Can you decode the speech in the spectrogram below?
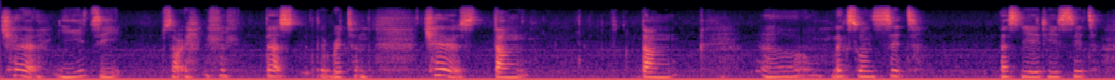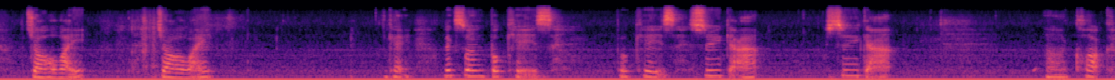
chair 椅子 sorry that's the written chairs 凳凳 uh, next one sit S E A T sit 座位 座位 okay next one bookcase bookcase 书架书架 uh, clock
